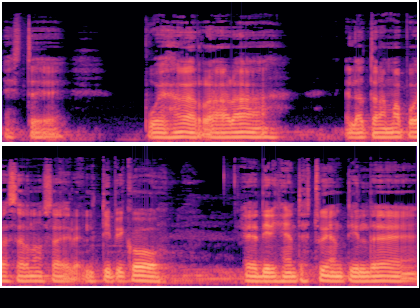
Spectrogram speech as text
Este, puedes agarrar a... La trama puede ser, no sé, el típico eh, dirigente estudiantil de,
